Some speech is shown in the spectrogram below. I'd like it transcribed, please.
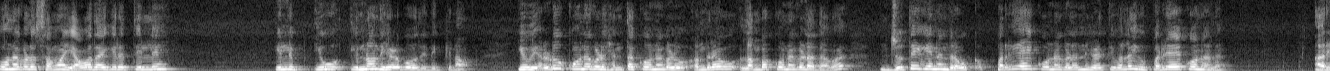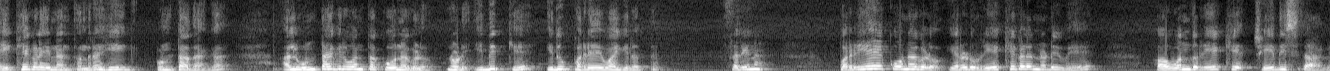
ಕೋನಗಳು ಸಮ ಯಾವುದಾಗಿರುತ್ತೆ ಇಲ್ಲಿ? ಇಲ್ಲಿ ಇವು ಇನ್ನೊಂದು ಹೇಳ್ಬೋದು ಇದಕ್ಕೆ ನಾವು. ಇವು ಎರಡೂ ಕೋನಗಳು ಎಂಥ ಕೋನಗಳು? ಅಂದರೆ ಅವು ಲಂಬ ಕೋನಗಳು ಜೊತೆಗೇನಂದ್ರೆ ಅವು ಪರ್ಯಾಯ ಕೋನಗಳನ್ನು ಹೇಳ್ತೀವಲ್ಲ, ಇವು ಪರ್ಯಾಯ ಕೋನ ಅಲ್ಲ. ಆ ರೇಖೆಗಳೇನಂತಂದರೆ ಹೀಗೆ ಉಂಟಾದಾಗ ಅಲ್ಲಿ ಉಂಟಾಗಿರುವಂಥ ಕೋನಗಳು. ನೋಡಿ, ಇದಕ್ಕೆ ಇದು ಪರ್ಯಾಯವಾಗಿರುತ್ತೆ. ಸರಿನಾ? ಪರ್ಯಾಯ ಕೋನಗಳು ಎರಡು ರೇಖೆಗಳ ನಡುವೆ ಒಂದು ರೇಖೆ ಛೇದಿಸಿದಾಗ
